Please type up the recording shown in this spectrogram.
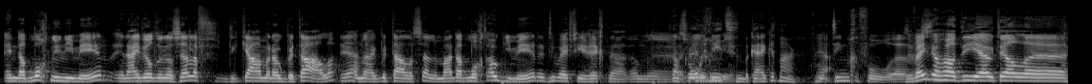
en dat mocht nu niet meer. En hij wilde dan zelf die kamer ook betalen. Ja. Van, nou, ik betaal het zelf. Maar dat mocht ook niet meer. En toen heeft hij gezegd, nou, dan, eh, Dan kom speel ik niet, meer. bekijk het maar. Voor Ja. teamgevoel. eh, Dus was weet nog dat. wat, die, hotel, eh,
